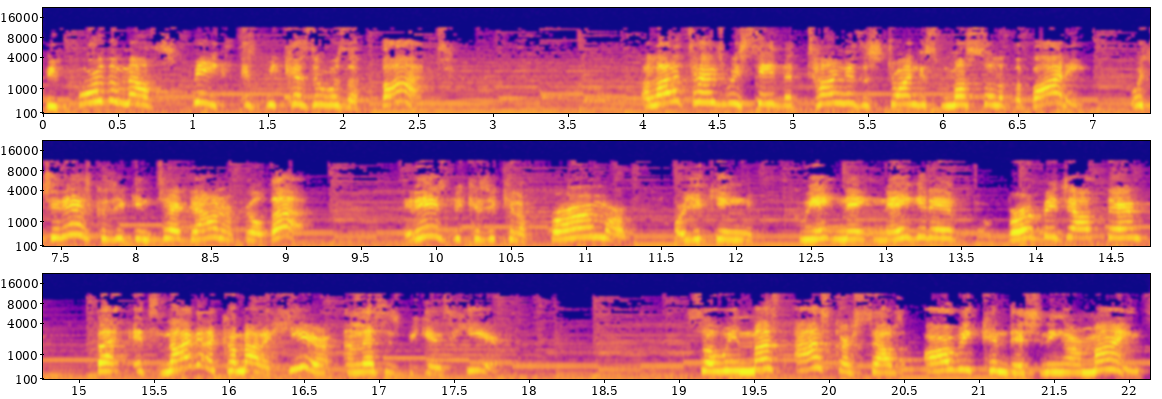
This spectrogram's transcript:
Before the mouth speaks, it's because there was a thought. A lot of times we say the tongue is the strongest muscle of the body, which it is because you can tear down or build up. It is because you can affirm or, or you can create ne- negative verbiage out there. But it's not going to come out of here unless it begins here. So we must ask ourselves, are we conditioning our minds?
